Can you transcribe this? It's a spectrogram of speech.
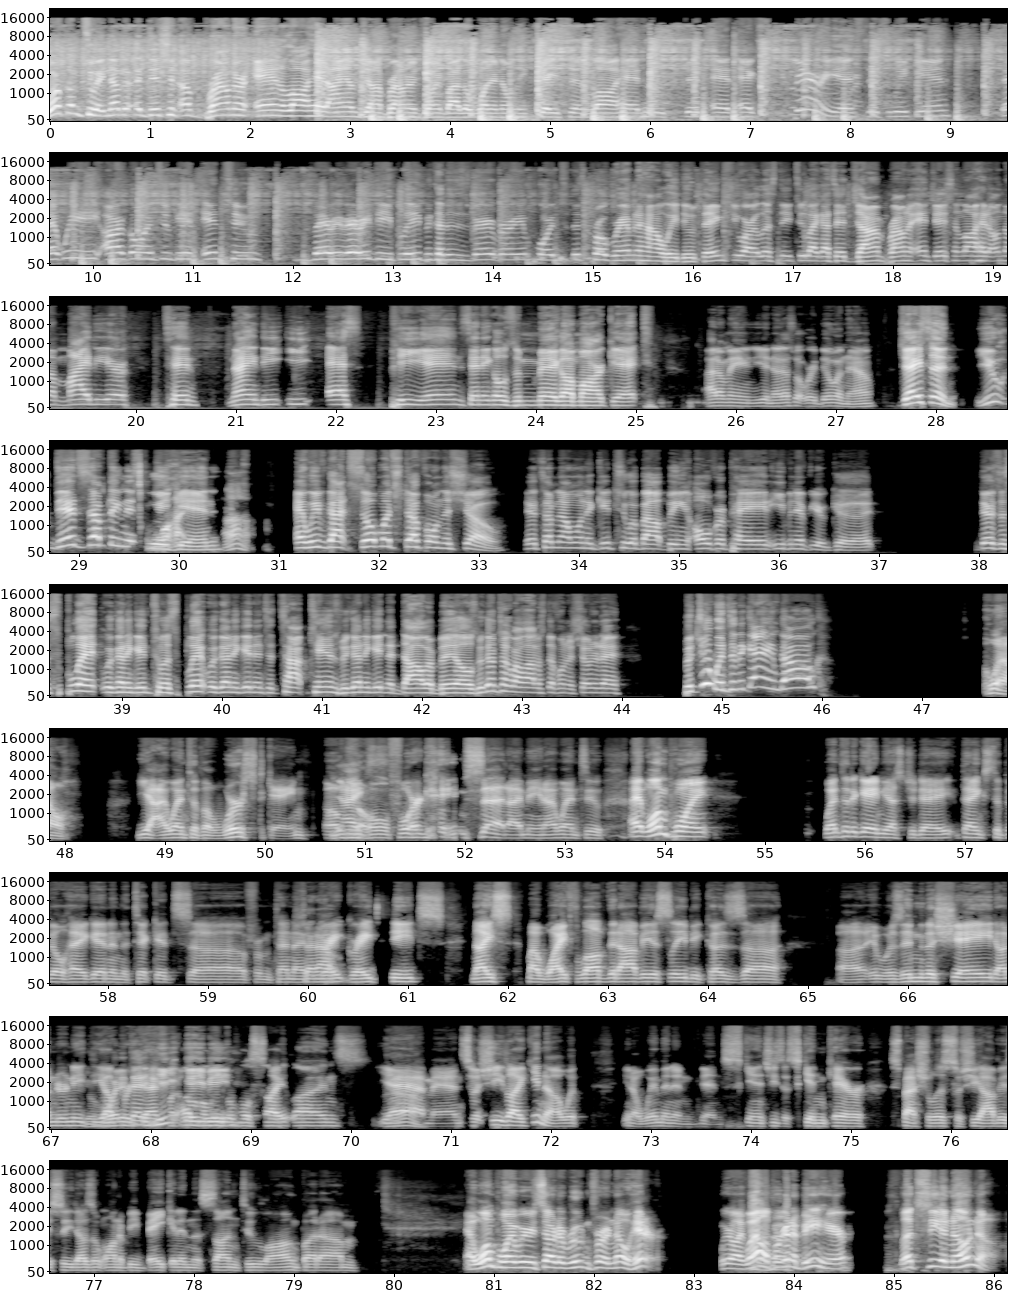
Welcome to another edition of Browner and Lawhead. I am John Browner, joined by the one and only Jason Lawhead, who did an experience this weekend that we are going to get into very, very deeply because it is very, very important to this program and how we do things. You are listening to, like I said, John Browner and Jason Lawhead on the Mighty 1090 ESPN San Diego's mega market. I don't mean, you know, that's what we're doing now. Jason, you did something this weekend, and we've got so much stuff on the show. There's something I want to get to about being overpaid, even if you're good. There's a split. We're going to get into a split. We're going to get into top tens. We're going to get into dollar bills. We're going to talk about a lot of stuff on the show today. But you went to the game, dog. Well, yeah, I went to the worst game of Yikes. the whole four game set. I mean, I went to at one point went to the game yesterday thanks to Bill Hagan and the tickets uh from 10 night Shout out. great great seats. Nice. My wife loved it obviously because uh uh it was in the shade underneath You the upper deck heat, unbelievable sight lines. Yeah, man. So she like, you know, with you know, women and, and skin. She's a skincare specialist, so she obviously doesn't want to be baking in the sun too long. But um, at one point, we started rooting for a no hitter. We were like, well, if we're gonna be here, let's see a no no.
